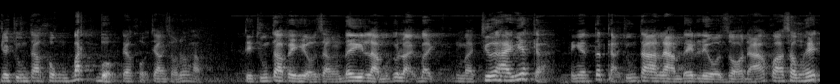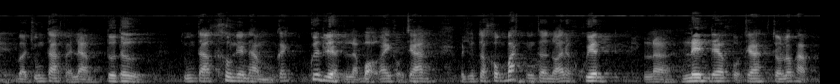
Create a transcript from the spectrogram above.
Nhưng chúng ta không bắt buộc đeo khẩu trang trong lớp học, thì chúng ta phải hiểu rằng đây là một cái loại bệnh mà chưa ai biết cả. Thế nên tất cả chúng ta làm đây đều dò đá qua sông hết và chúng ta phải làm từ từ. Chúng ta không nên làm một cách quyết liệt là bỏ ngay khẩu trang và chúng ta không bắt, chúng ta nói là khuyên là nên đeo khẩu trang trong lớp học.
